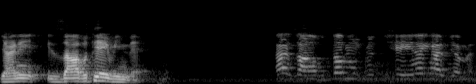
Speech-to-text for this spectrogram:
Yani zabıta evinde. Ha zabıta mı şeyine geleceğim ben.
